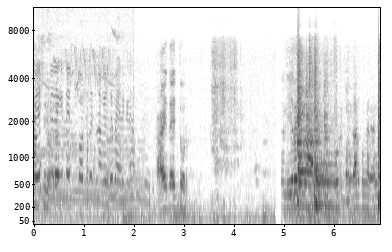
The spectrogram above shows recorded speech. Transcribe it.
ಹಾಕ್ತೀರಿ ಬಿಲ್ ಆಗೈತೆ ಎಷ್ಟು ಕೊಟ್ಬಿಡ್ರಿ ನಾವೆಲ್ಲರೂ ಬೇರೆ ಕಡೆ ಹಾಕ್ತೀವಿ ಆಯ್ತು ಆಯ್ತು ತೋರಿ ನೀರಾಗಿ ಬಂಗಾರ ಬಂಗಾರ ಹೆಂಗ್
